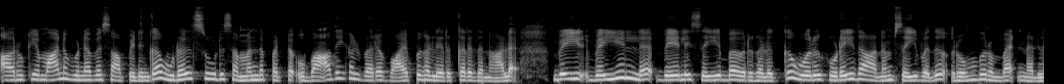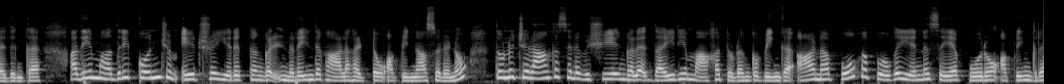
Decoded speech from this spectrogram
ஆரோக்கியமான உணவை சாப்பிடுங்க. உடல் சூடு சம்மந்தப்பட்ட உபாதைகள் வர வாய்ப்புகள் இருக்கிறதுனால வெயில் வெயிலில் வேலை செய்பவர்களுக்கு ஒரு குடைதானம் செய்வது ரொம்ப ரொம்ப நல்லதுங்க. அதே மாதிரி கொஞ்சம் ஏற்ற இறக்கங்கள் நிறைந்த கால ஆகட்டும் அப்படின்னு தான் சொல்லணும். துணிச்சலாக சில விஷயங்களை தைரியமாக தொடங்குவீங்க. ஆனால் போக போக என்ன செய்ய போகிறோம் அப்படிங்கிற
